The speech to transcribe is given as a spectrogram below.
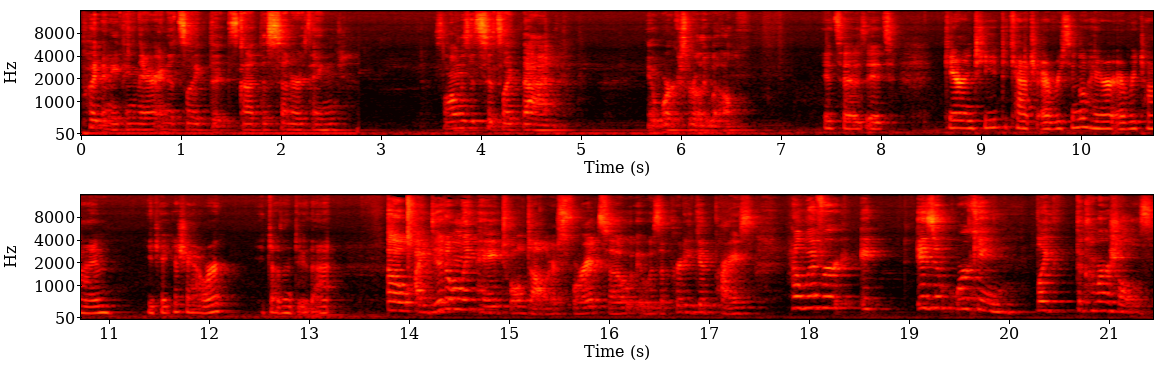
put anything there. And it's like, it's got the center thing. As long as it sits like that, it works really well. It says it's guaranteed to catch every single hair every time you take a shower. It doesn't do that. So I did only pay $12 for it, so it was a pretty good price. However, it isn't working like the commercials.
